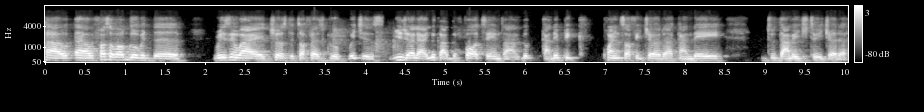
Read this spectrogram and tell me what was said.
I'll, I'll first of all go with the reason why I chose the toughest group, which is usually I look at the four teams and look, can they pick points off each other? Can they do damage to each other?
